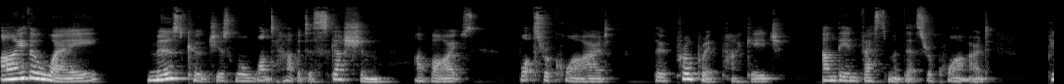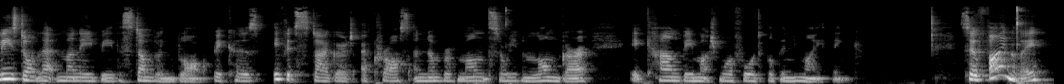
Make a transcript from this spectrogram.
Either way, most coaches will want to have a discussion about what's required, the appropriate package, and the investment that's required. Please don't let money be the stumbling block because if it's staggered across a number of months or even longer, it can be much more affordable than you might think. So, finally,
